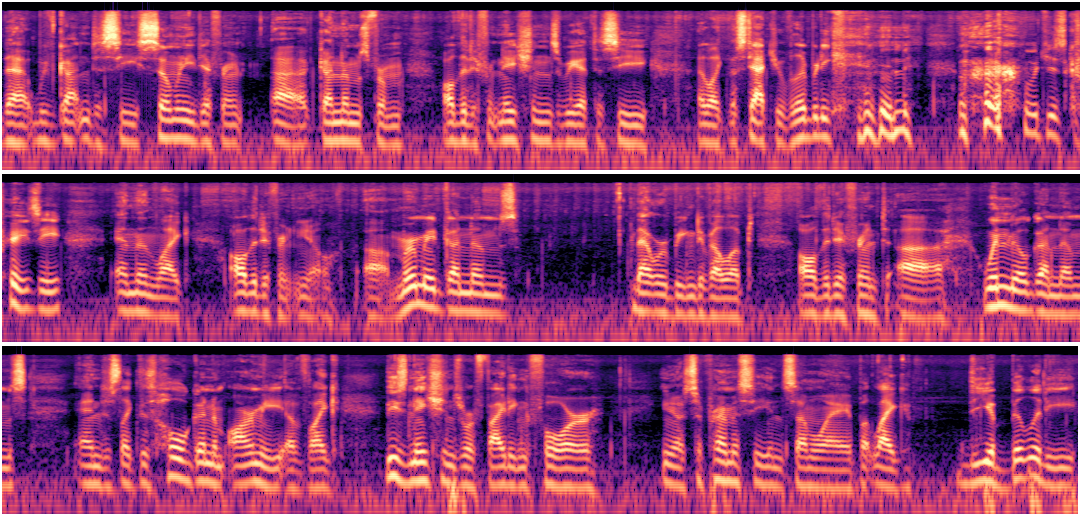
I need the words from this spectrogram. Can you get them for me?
that we've gotten to see so many different uh, Gundams from all the different nations. We got to see uh, like the Statue of Liberty cannon, which is crazy, and then like all the different you know uh, mermaid Gundams that were being developed, all the different uh, windmill Gundams, and just like this whole Gundam army of like these nations were fighting for you know supremacy in some way, but like the ability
